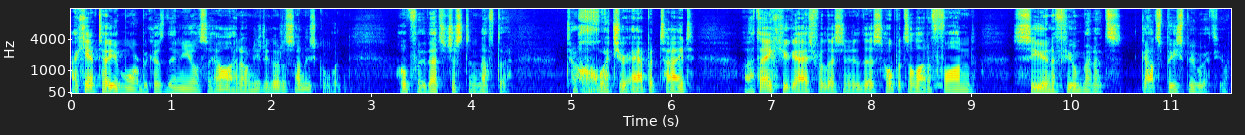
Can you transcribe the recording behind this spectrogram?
I can't tell you more because then you'll say, "Oh, I don't need to go to Sunday school." But hopefully that's just enough to to whet your appetite. Uh, thank you guys for listening to this. Hope it's a lot of fun. See you in a few minutes. God's peace be with you.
